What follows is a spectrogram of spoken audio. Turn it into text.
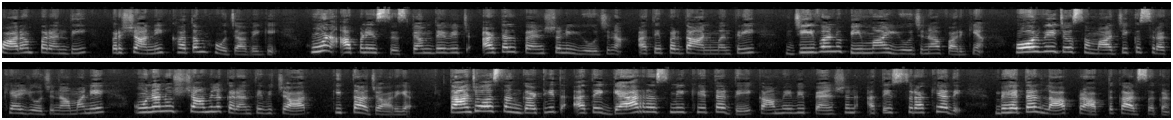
ਫਾਰਮ ਭਰਨ ਦੀ ਪਰੇਸ਼ਾਨੀ ਖਤਮ ਹੋ ਜਾਵੇਗੀ। ਹੁਣ ਆਪਣੇ ਸਿਸਟਮ ਦੇ ਵਿੱਚ ਅਟਲ ਪੈਨਸ਼ਨ ਯੋਜਨਾ ਅਤੇ ਪ੍ਰਧਾਨ ਮੰਤਰੀ ਜੀਵਨ ਬੀਮਾ ਯੋਜਨਾ ਵਰਗੀਆਂ ਹੋਰ ਵੀ ਜੋ ਸਮਾਜਿਕ ਸੁਰੱਖਿਆ ਯੋਜਨਾਵਾਂ ਨੇ ਉਹਨਾਂ ਨੂੰ ਸ਼ਾਮਿਲ ਕਰਨ ਤੇ ਵਿਚਾਰ ਕੀਤਾ ਜਾ ਰਿਹਾ ਤਾਂ ਜੋ ਅਸੰਗਠਿਤ ਅਤੇ ਗੈਰ ਰਸਮੀ ਖੇਤਰ ਦੇ ਕਾਮੇ ਵੀ ਪੈਨਸ਼ਨ ਅਤੇ ਸੁਰੱਖਿਆ ਦੇ ਬਿਹਤਰ ਲਾਭ ਪ੍ਰਾਪਤ ਕਰ ਸਕਣ।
